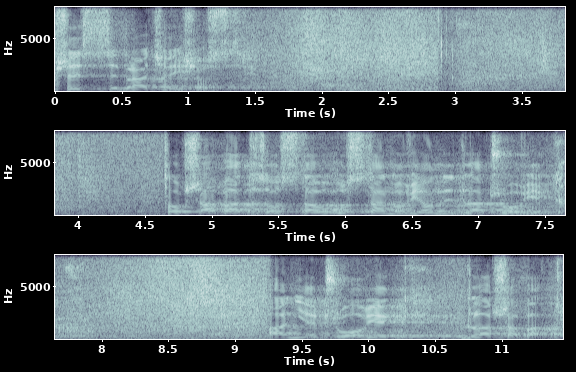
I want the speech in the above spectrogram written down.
Wszyscy bracia i siostry. To szabat został ustanowiony dla człowieka, a nie człowiek dla szabatu.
